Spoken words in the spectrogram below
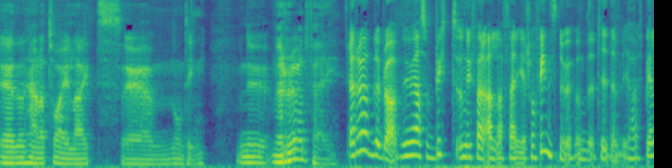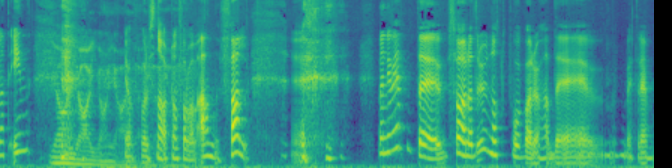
den här Twilight eh, någonting. Nu, med röd färg. Ja, röd blir bra. Vi har alltså bytt ungefär alla färger som finns nu under tiden vi har spelat in. Ja, ja, ja, ja. Jag ja, får ja, snart ja. någon form av anfall. Men jag vet inte, svarade du något på vad du hade det,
